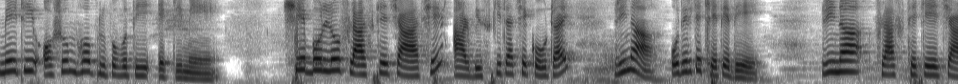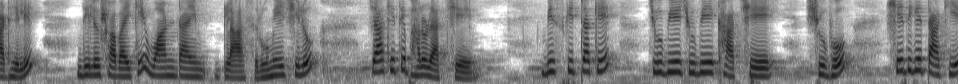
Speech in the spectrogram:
মেয়েটি অসম্ভব রূপবতী একটি মেয়ে। সে বলল, ফ্লাস্কে চা আছে আর বিস্কিট আছে কৌটায়। রিনা, ওদেরকে খেতে দে। রিনা ফ্লাস্ক থেকে চা ঢেলে দিল সবাইকে। ওয়ান টাইম গ্লাস রুমেই ছিল। চা খেতে ভালো লাগছে। বিস্কিটটাকে চুবিয়ে চুবিয়ে খাচ্ছে শুভ, সেদিকে তাকিয়ে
